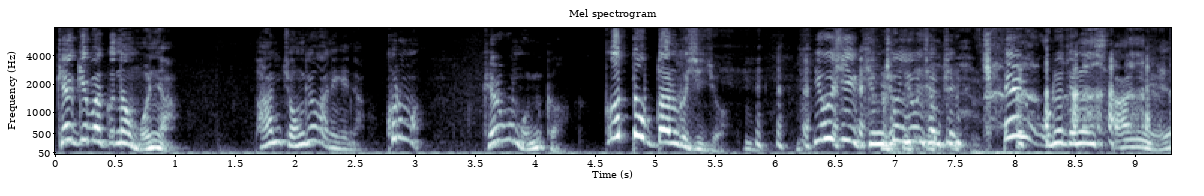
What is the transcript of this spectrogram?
개혁 개방 끝나면 뭐냐? 반종교 아니겠냐? 그러면 결국은 뭡니까? 끝도 없다는 것이죠. 이것이 김정은 위원장 제일 우려되는 사안이에요.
